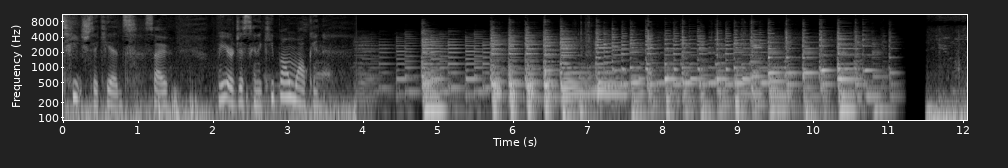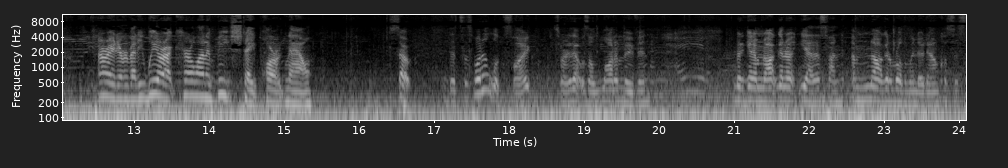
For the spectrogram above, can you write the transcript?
teach the kids. So we are just going to keep on walking. Carolina Beach State Park now. So, this is what it looks like. Sorry, that was a lot of moving. But again, I'm not gonna, yeah, that's fine. I'm not gonna roll the window down because it's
